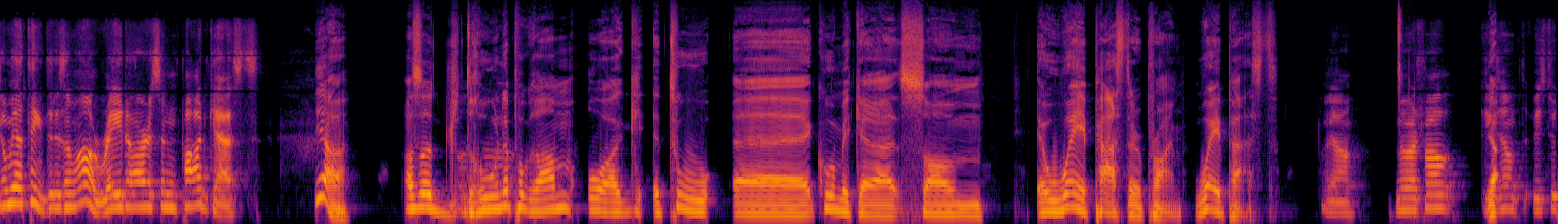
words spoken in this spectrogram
Ja, men jeg tenkte liksom ah, radars and podcasts. Ja. Altså droneprogram og to eh, komikere som way past their prime. Way past. Ja, men i hvert fall ikke Ja. sant? Hvis, du,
